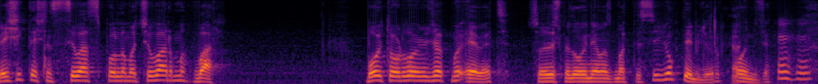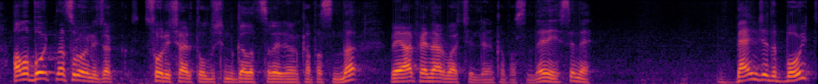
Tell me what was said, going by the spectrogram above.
Beşiktaş'ın Sivas Spor'la maçı var mı? Var. Boyd orada oynayacak mı? Evet. Sözleşmede oynayamaz maddesi yok diye biliyorum. Oynayacak. Ama Boyd nasıl oynayacak? Soru işareti oldu şimdi Galatasaraylıların kafasında veya Fenerbahçelilerin kafasında. Neyse ne. Bence de Boyd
